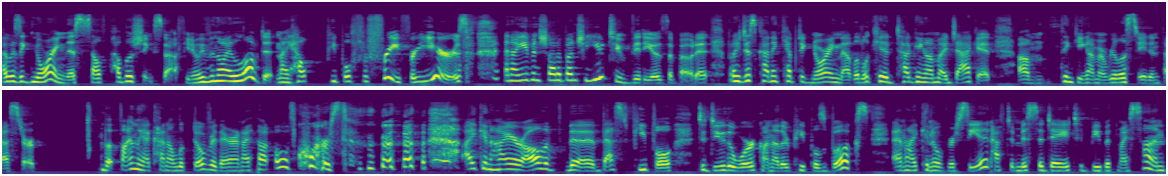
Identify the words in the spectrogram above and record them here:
I was ignoring this self publishing stuff, you know, even though I loved it and I helped people for free for years. And I even shot a bunch of YouTube videos about it. But I just kind of kept ignoring that little kid tugging on my jacket, um, thinking I'm a real estate investor but finally, I kind of looked over there and I thought, oh, of course, I can hire all of the best people to do the work on other people's books and I can oversee it. Have to miss a day to be with my son.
